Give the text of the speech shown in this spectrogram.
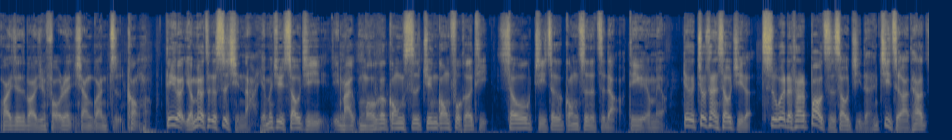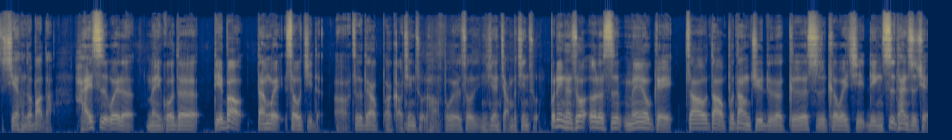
《华尔街日报》已经否认相关指控。哈，第一个有没有这个事情呢？有没有去收集买某个公司军工复合体，收集这个公司的资料？第一个有没有？第二个就算收集了，是为了他的报纸收集的记者啊，他要写很多报道，还是为了美国的谍报？单位收集的啊，这个都要把搞清楚了哈。不过有时候你现在讲不清楚。布林肯说，俄罗斯没有给遭到不当拘留的格什科维奇领事探视权，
